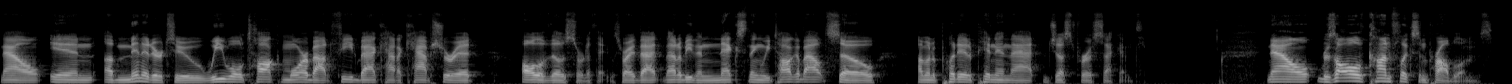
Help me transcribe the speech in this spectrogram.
Now, in a minute or two, we will talk more about feedback, how to capture it, all of those sort of things, right? That that'll be the next thing we talk about. So I'm going to put a pin in that just for a second. Now, resolve conflicts and problems.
